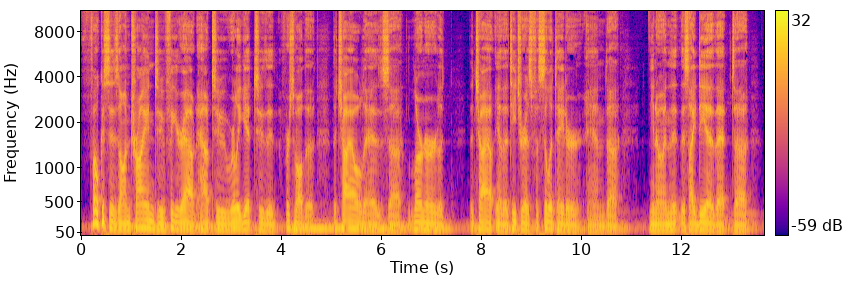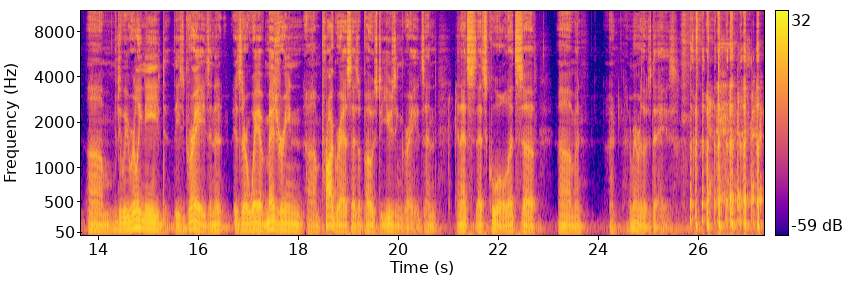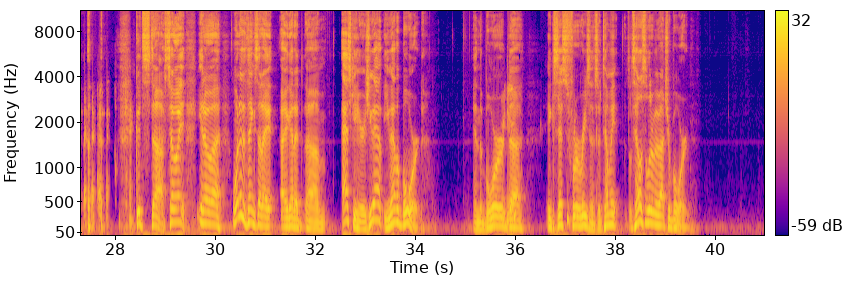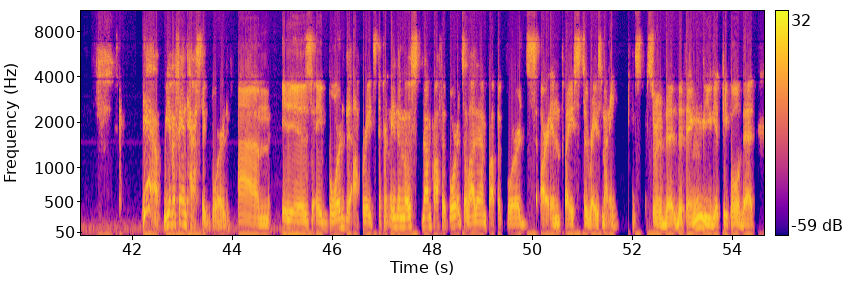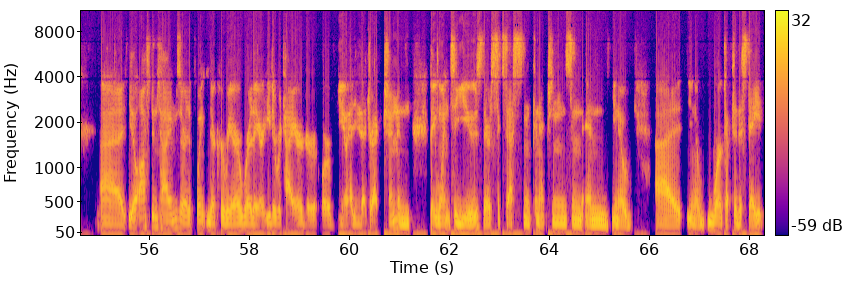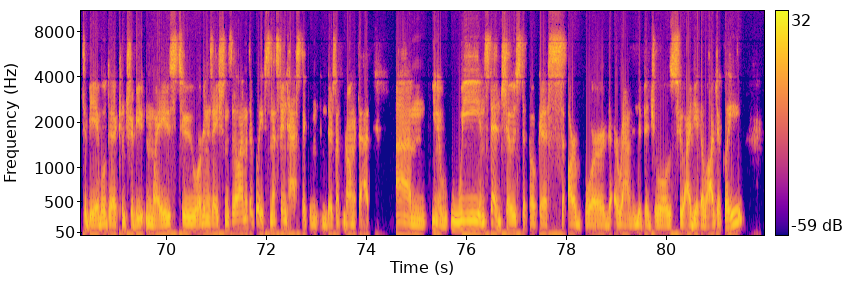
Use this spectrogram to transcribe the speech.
focuses on trying to figure out how to really get to the first of all the the child as a learner, the, the child, you know, the teacher as facilitator, and uh, you know, and th- this idea that uh, um, do we really need these grades, and it, is there a way of measuring um, progress as opposed to using grades, and and that's that's cool. That's uh, um, and I, I remember those days. Good stuff. So, uh, you know, uh, one of the things that I I got to um, ask you here is you have you have a board, and the board uh, exists for a reason. So, tell me, tell us a little bit about your board. Yeah, we have a fantastic board. Um, it is a board that operates differently than most nonprofit boards. A lot of nonprofit boards are in place to raise money. It's sort of the, the thing. You get people that uh, you know, oftentimes are at a point in their career where they are either retired or, or you know, heading in that direction, and they want to use their success and connections and and you know, uh, you know, work up to the state to be able to contribute in ways to organizations that align with their beliefs, and that's fantastic, and, and there's nothing wrong with that. Um, you know, we instead chose to focus our board around individuals who ideologically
